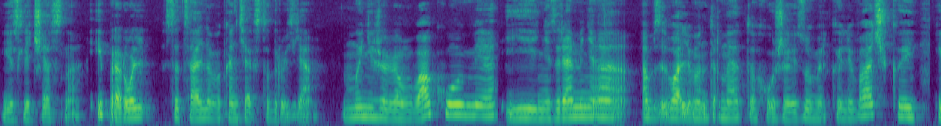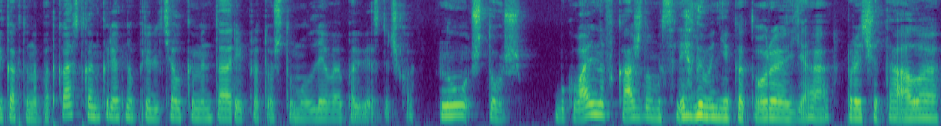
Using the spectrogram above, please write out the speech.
если честно, и про роль социального контекста, друзья. Мы не живем в вакууме, и не зря меня обзывали в интернетах уже изумеркой левачкой, и как-то на подкаст конкретно прилетел комментарий про то, что, мол, левая повесточка. Ну что ж, буквально в каждом исследовании, которое я прочитала,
